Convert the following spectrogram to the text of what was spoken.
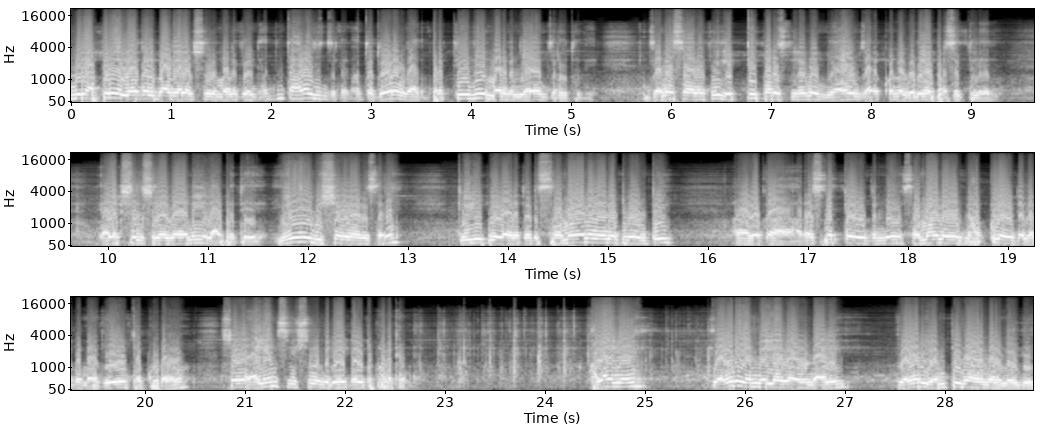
మీరు అప్పుడే లోకల్ బాడీ ఎలక్షన్లు మనకేంటి? అంత ఆలోచించకండి. అంత దూరం కాదు. ప్రతిదీ మనకు న్యాయం జరుగుతుంది. జనసేనకి ఎట్టి పరిస్థితుల్లోనూ న్యాయం జరగకుండా వదిలే ప్రసక్తి లేదు. ఎలక్షన్స్లో కానీ లేకపోతే ఏ విషయంలో అయినా సరే టీడీపీ వాళ్ళతో సమానమైనటువంటి ఒక రెస్పెక్ట్ ఉంటుంది సమానమైన హక్కులు ఉంటాయి తప్ప మనకి ఏం తక్కువ రావు సో అలయన్స్ విషయంలో మీరు ఏ డౌట్ పడకండి. అలాగే ఎవరు ఎమ్మెల్యేగా ఉండాలి ఎవరు ఎంపీగా ఉండాలనేది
